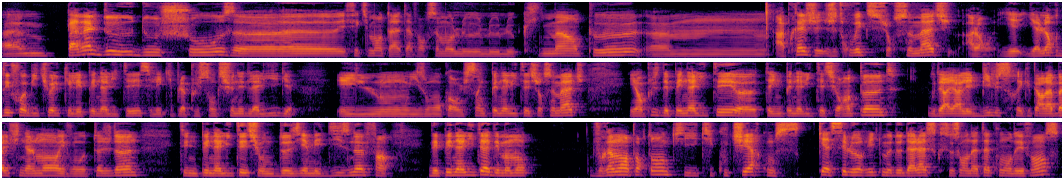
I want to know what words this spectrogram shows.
Euh, pas mal de, choses. Euh, effectivement, tu as, forcément le, climat un peu. Euh, après, j'ai trouvé que sur ce match, alors il y, a leur défaut habituel qui est les pénalités. C'est l'équipe la plus sanctionnée de la ligue et ils ont, ils ont encore eu 5 pénalités sur ce match. Et en plus des pénalités, tu as une pénalité sur un punt où derrière les Bills récupèrent la balle finalement et vont au touchdown. Tu une pénalité sur une deuxième et 19. Enfin, des pénalités à des moments vraiment importants qui, qui coûtent cher, casser le rythme de Dallas, que ce soit en attaque ou en défense.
